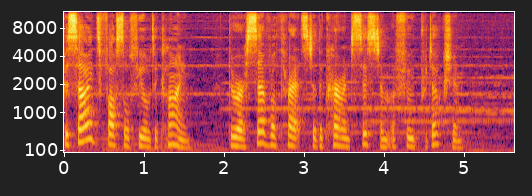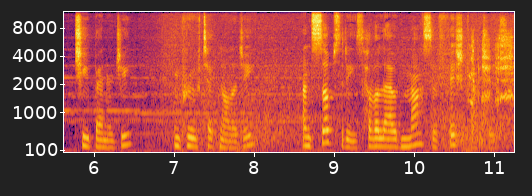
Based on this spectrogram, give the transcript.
Besides fossil fuel decline, there are several threats to the current system of food production. Cheap energy, improved technology, and subsidies have allowed massive fish catches.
